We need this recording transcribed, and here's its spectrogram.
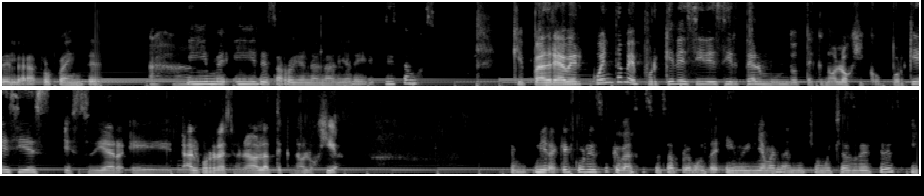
de la ropa interior. Y, me, y desarrollo en el área de sistemas. Qué padre. A ver, cuéntame por qué decides irte al mundo tecnológico. ¿Por qué decides estudiar eh, algo relacionado a la tecnología? Mira, qué curioso que me haces esa pregunta y ya me la han hecho muchas veces y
